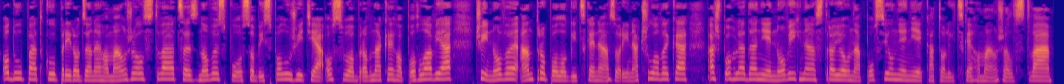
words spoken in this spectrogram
od úpadku prirodzeného manželstva cez nové spôsoby spolužitia osôb rovnakého pohlavia či nové antropologické názory na človeka až pohľadanie nových nástrojov na posilnenie katolického manželstva.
